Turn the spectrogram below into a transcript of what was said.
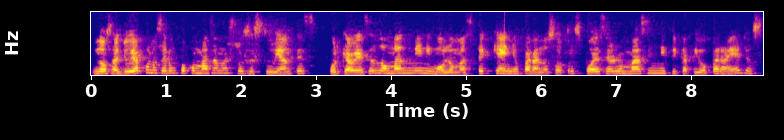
nos ayude a conocer un poco más a nuestros estudiantes porque a veces lo más mínimo, lo más pequeño para nosotros puede ser lo más significativo para ellos.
